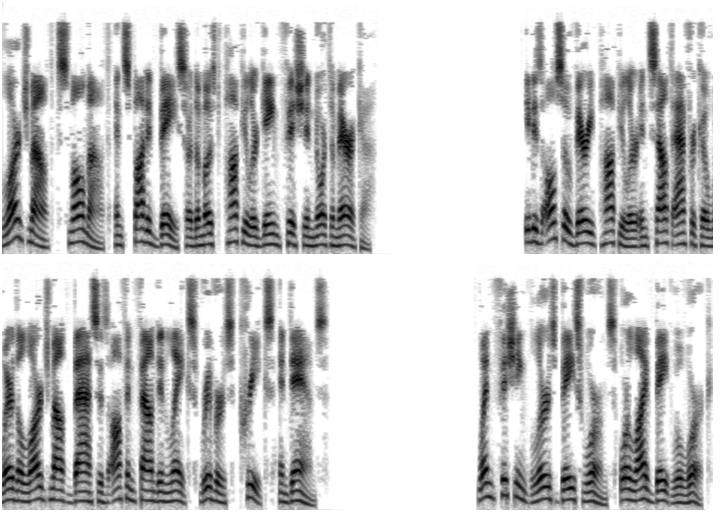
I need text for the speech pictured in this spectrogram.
Largemouth, smallmouth, and spotted bass are the most popular game fish in North America. It is also very popular in South Africa where the largemouth bass is often found in lakes, rivers, creeks, and dams. When fishing, lures bass worms, or live bait will work.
